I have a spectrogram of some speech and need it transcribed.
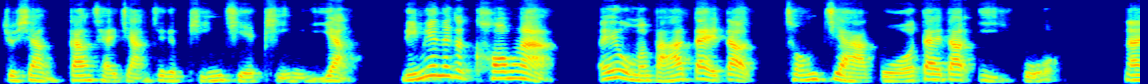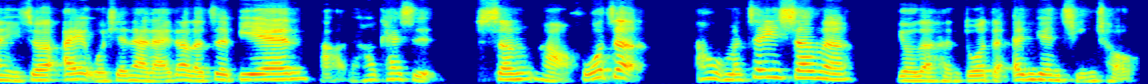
就像刚才讲这个瓶前瓶一样，里面那个空啊，诶，我们把它带到从甲国带到乙国。那你说，诶，我现在来到了这边，好，然后开始。生好活着啊，我们这一生呢有了很多的恩怨情仇，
